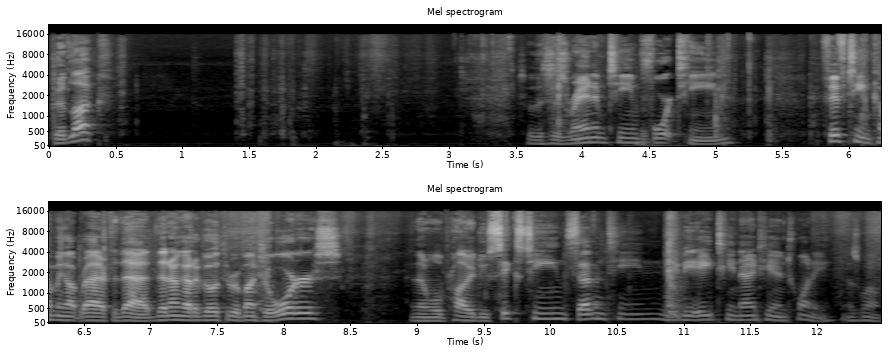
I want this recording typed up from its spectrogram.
Good luck. So this is random team 14. 15 coming up right after that. Then I got to go through a bunch of orders. And then we'll probably do 16, 17, maybe 18, 19, and 20 as well.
